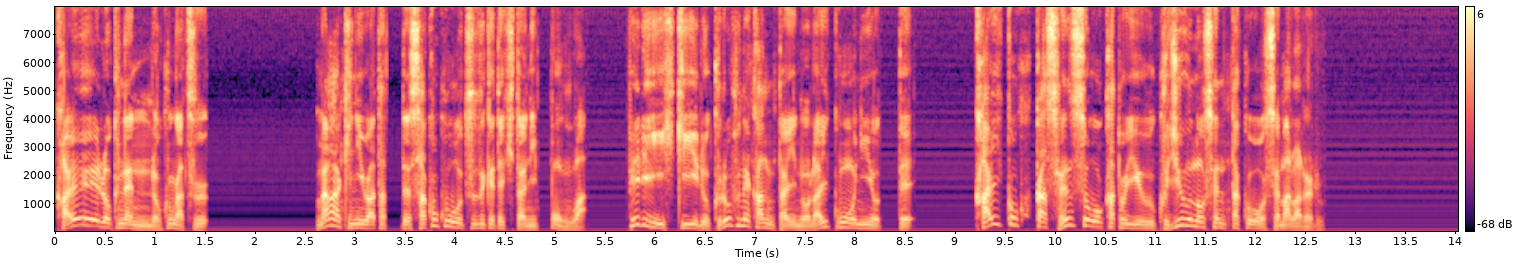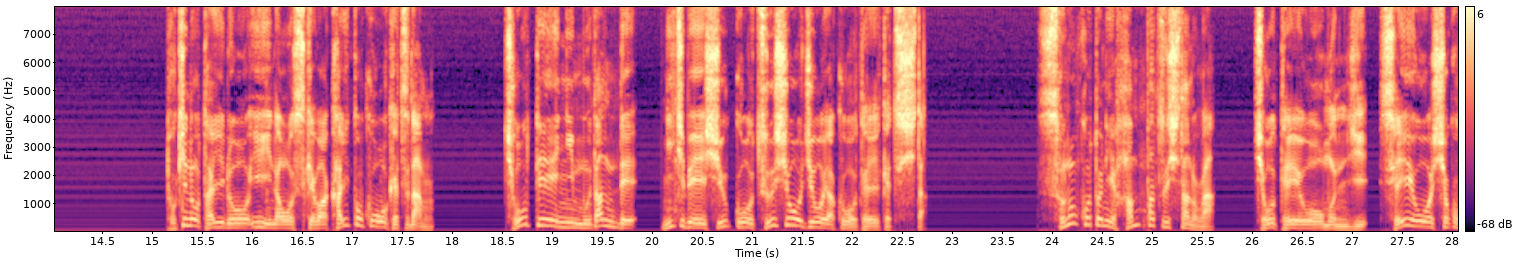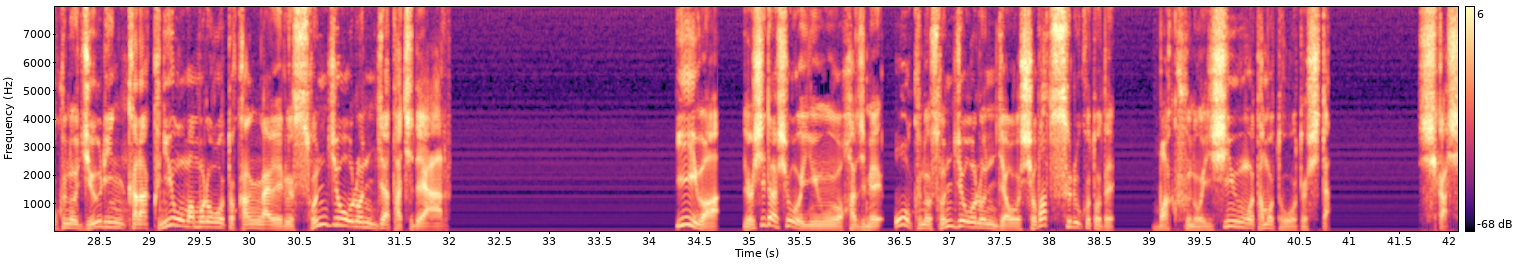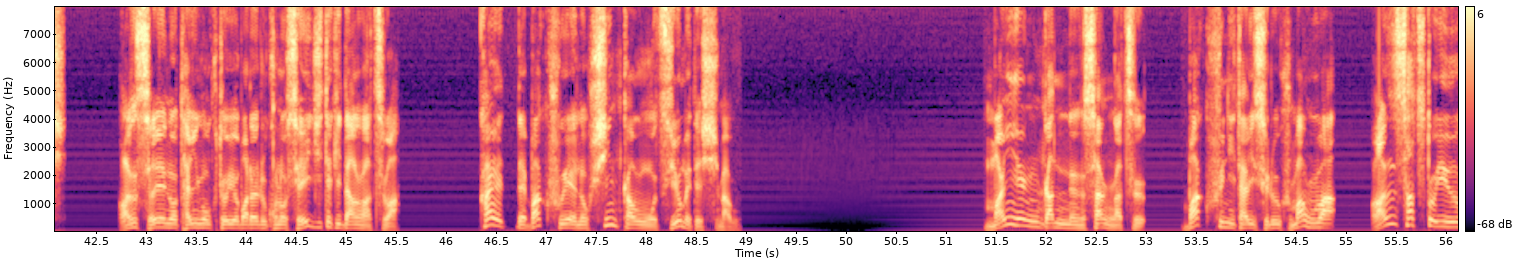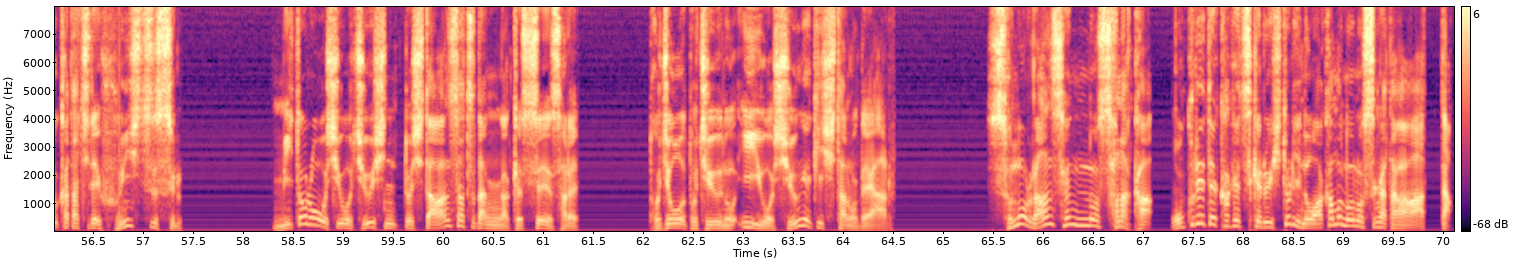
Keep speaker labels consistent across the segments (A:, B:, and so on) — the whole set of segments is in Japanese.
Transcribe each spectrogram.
A: 嘉永6年6月。長きにわたって鎖国を続けてきた日本はペリー率いる黒船艦隊の来航によって開国か戦争かという苦渋の選択を迫られる。時の大老井伊直弼は開国を決断。朝廷に無断で日米修好通商条約を締結した。そのことに反発したのが朝廷を重んじ西洋諸国の蹂躙から国を守ろうと考える尊上論者たちである。井伊は吉田松陰をはじめ多くの尊上論者を処罰することで幕府の威信を保とうとした。しかし安政の大国と呼ばれるこの政治的弾圧はかえって幕府への不信感を強めてしまう。万延元年3月幕府に対する不満は暗殺という形で噴出する。水戸老氏を中心とした暗殺団が結成され途上途中の井伊を襲撃したのである。その乱戦のさなか遅れて駆けつける一人の若者の姿があった。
